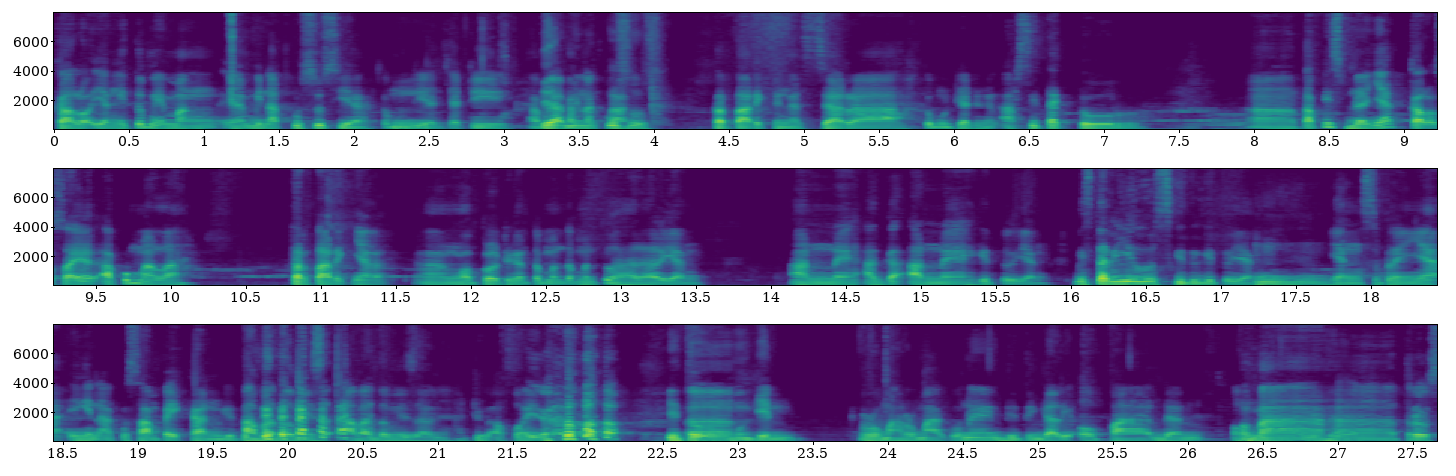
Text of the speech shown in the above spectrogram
kalau yang itu memang ya, minat khusus ya, kemudian jadi ah, Ya minat khusus. tertarik dengan sejarah, kemudian dengan arsitektur. Eh, tapi sebenarnya kalau saya, aku malah tertariknya eh, ngobrol dengan teman-teman tuh hal-hal yang aneh, agak aneh gitu, yang misterius gitu-gitu, yang Hmm. yang sebenarnya ingin aku sampaikan gitu. Apa tuh misal, apa tuh misalnya? Aduh, apa ya? Itu Eh. mungkin rumah-rumah kuno yang ditinggali opa dan oma, Oma, gitu ya. eh, terus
